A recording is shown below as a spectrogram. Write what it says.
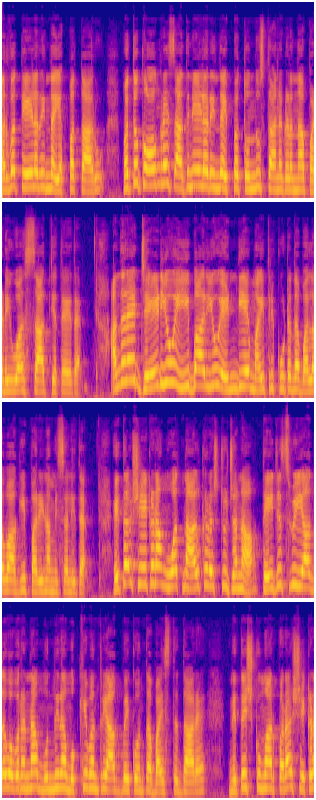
ಅರವತ್ತೇಳರಿಂದ ಎಪ್ಪತ್ತಾರು ಮತ್ತು ಕಾಂಗ್ರೆಸ್ ಹದಿನೇಳರಿಂದ ಇಪ್ಪತ್ತೊಂದು ಸ್ಥಾನಗಳನ್ನು ಪಡೆಯುವ ಸಾಧ್ಯತೆ ಇದೆ. ಅಂದರೆ ಜೆಡಿಯು ಈ ಬಾರಿಯೂ ಎನ್ ಡಿ ಎ ಮೈತ್ರಿಕೂಟದ ಬಲವಾಗಿ ಪರಿಣಮಿಸಲಿದೆ. ಇತ ಶೇಕಡ ಮೂವತ್ನಾಲ್ಕರಷ್ಟು ಜನ ತೇಜಸ್ವಿ ಯಾದವ್ ಅವರನ್ನ ಮುಂದಿನ ಮುಖ್ಯಮಂತ್ರಿ ಆಗಬೇಕು ಅಂತ ಬಯಸುತ್ತಿದ್ದಾರೆ ನಿತೀಶ್ ಕುಮಾರ್ ಪರ ಶೇಕಡ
